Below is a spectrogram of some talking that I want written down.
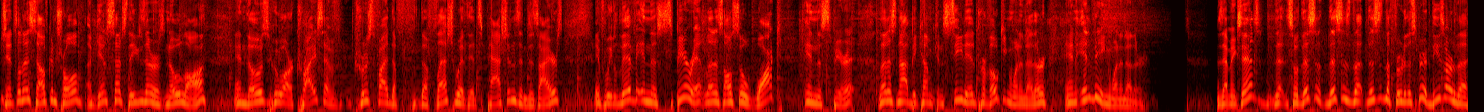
gentleness, self control. Against such things there is no law. And those who are Christ have crucified the, the flesh with its passions and desires. If we live in the Spirit, let us also walk in the Spirit. Let us not become conceited, provoking one another and envying one another. Does that make sense? So this is this is the this is the fruit of the spirit. These are the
